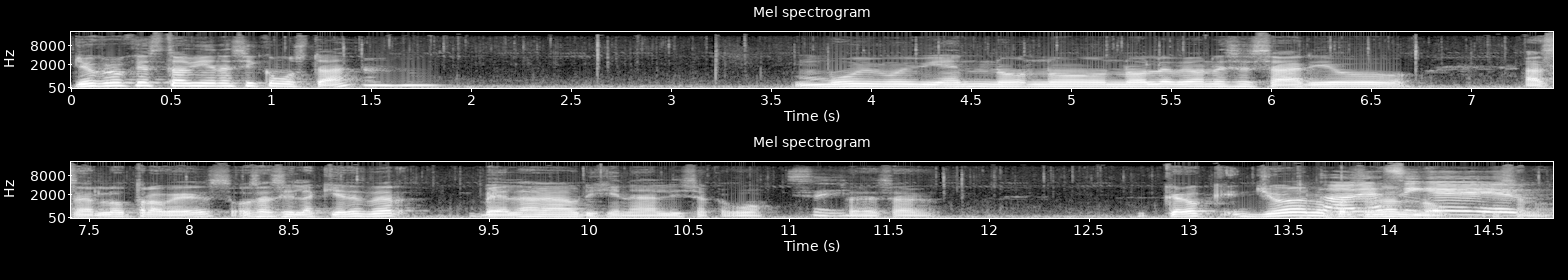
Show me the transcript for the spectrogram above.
Yo creo que está bien así como está. Muy, muy bien. No, no, no le veo necesario hacerlo otra vez. O sea, si la quieres ver, ve la original y se acabó. Sí. O sea, esa- Creo que yo en lo Todavía personal sigue. no.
